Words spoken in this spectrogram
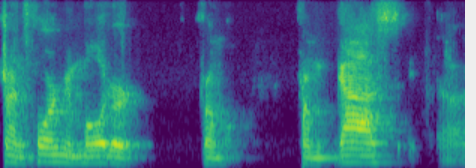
transform a motor from from gas, uh,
